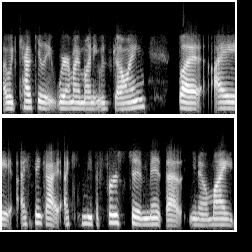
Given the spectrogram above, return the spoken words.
I would calculate where my money was going. But I I think I, I can be the first to admit that you know my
